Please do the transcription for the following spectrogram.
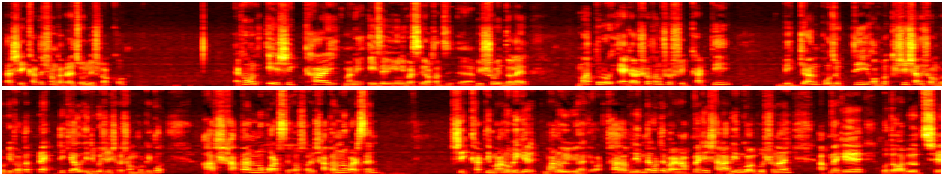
তার শিক্ষার্থীর সংখ্যা প্রায় চল্লিশ লক্ষ। এখন এই শিক্ষায় মানে এই যে ইউনিভার্সিটি অর্থাৎ বিশ্ববিদ্যালয়ের মাত্র এগারো শতাংশ শিক্ষার্থী বিজ্ঞান, প্রযুক্তি, অথবা কৃষির সাথে সম্পর্কিত, অর্থাৎ প্র্যাকটিক্যাল এডুকেশনের সাথে সম্পর্কিত, আর সাতান্ন পার্সেন্ট সরি সাতান্ন পার্সেন্ট শিক্ষার্থী মানবিকের মানবিক বিভাগে। অর্থাৎ আপনি চিন্তা করতে পারেন, আপনাকে সারাদিন গল্প শোনায়, আপনাকে হতে হবে হচ্ছে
